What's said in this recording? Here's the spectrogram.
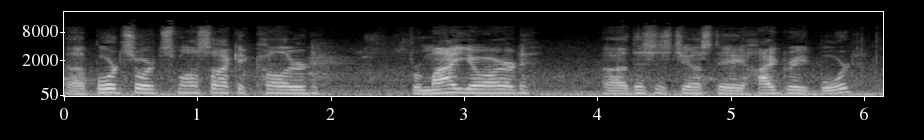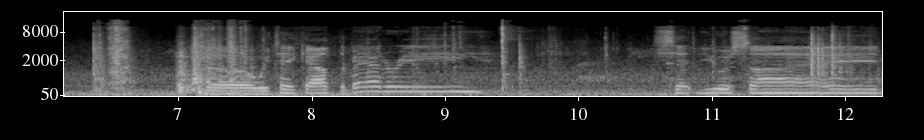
uh, board sort, small socket colored. For my yard, uh, this is just a high grade board. So we take out the battery, set you aside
